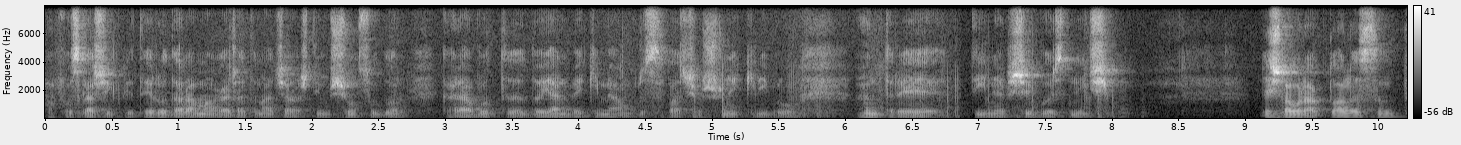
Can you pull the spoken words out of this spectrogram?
a fost ca și criteriu, dar am angajat în același timp și un sudor care a avut 2 ani vechime. Am vrut să facem și un echilibru între tineri și vârstnici. Deci, la ora actuală, sunt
